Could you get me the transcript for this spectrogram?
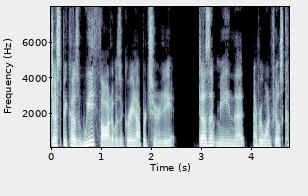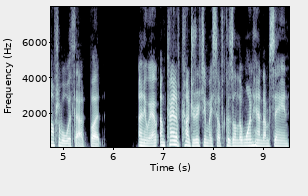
Just because we thought it was a great opportunity doesn't mean that everyone feels comfortable with that. But anyway, I'm kind of contradicting myself because on the one hand, I'm saying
